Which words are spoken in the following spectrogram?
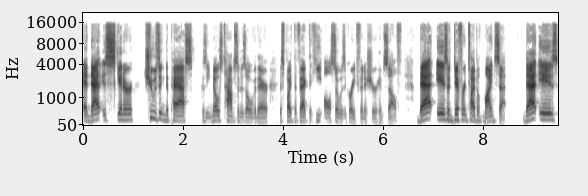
And that is Skinner choosing to pass because he knows Thompson is over there, despite the fact that he also is a great finisher himself. That is a different type of mindset that is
